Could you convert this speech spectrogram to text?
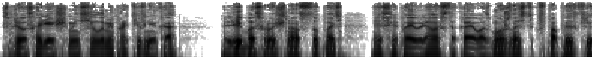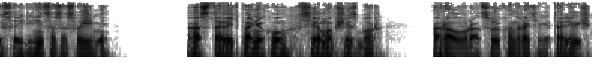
с превосходящими силами противника, либо срочно отступать, если появлялась такая возможность в попытке соединиться со своими. «Оставить панику, всем общий сбор», — орал в рацию Кондратий Витальевич,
